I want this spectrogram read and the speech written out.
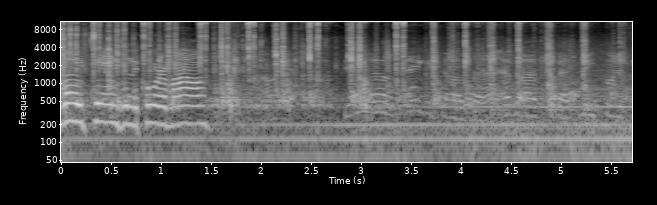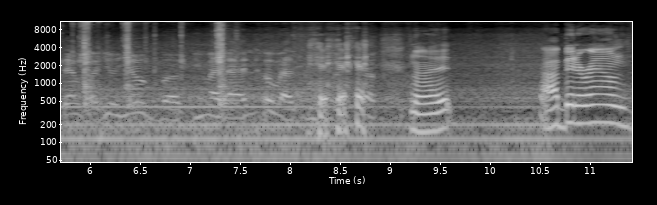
low tens in the quarter mile. Yeah. See, that's what I was thinking, because that's why I was about 327, because you're a young buck. You might not know about 327. no, it, I've been around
